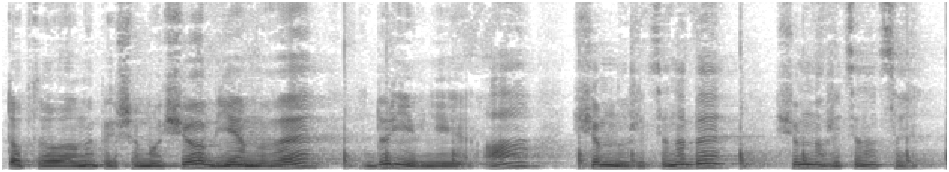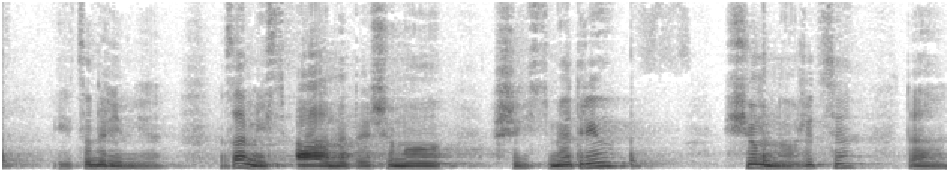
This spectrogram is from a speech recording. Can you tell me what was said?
Тобто ми пишемо, що об'єм В дорівнює А, що множиться на Б, що множиться на С. І це дорівнює. Замість А ми пишемо 6 метрів, що множиться. Так,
